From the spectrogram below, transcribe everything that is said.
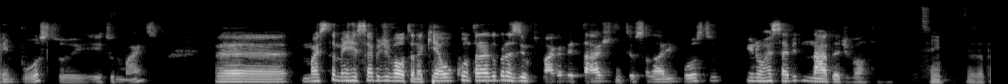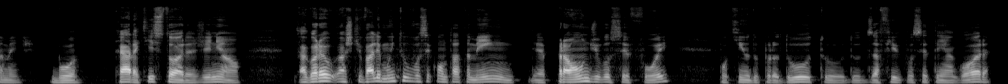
é imposto e, e tudo mais. É, mas também recebe de volta, né? Que é o contrário do Brasil, que paga metade do teu salário imposto e não recebe nada de volta. Sim, exatamente. Boa. Cara, que história, genial. Agora eu acho que vale muito você contar também é, para onde você foi, um pouquinho do produto, do desafio que você tem agora.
